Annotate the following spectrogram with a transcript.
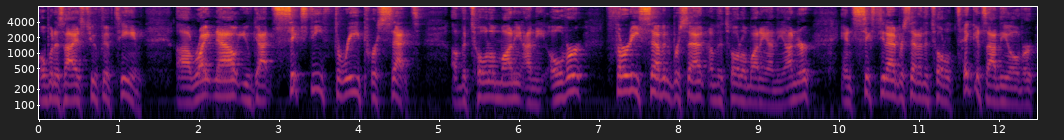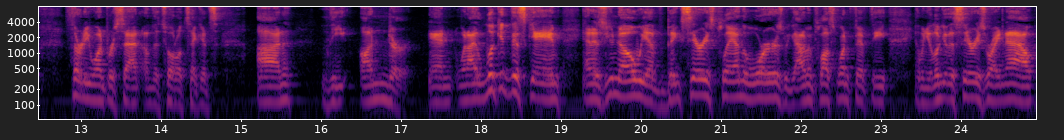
open as high as 215. Uh, right now, you've got 63% of the total money on the over, 37% of the total money on the under, and 69% of the total tickets on the over, 31% of the total tickets on the under. And when I look at this game, and as you know, we have big series play on the Warriors. We got them at plus 150. And when you look at the series right now,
